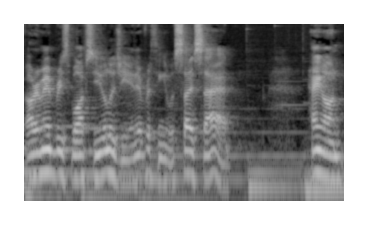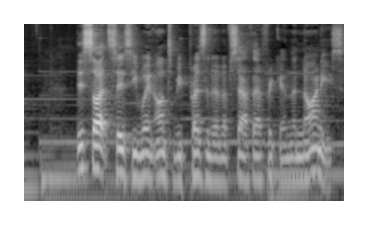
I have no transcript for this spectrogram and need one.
I remember his wife's eulogy and everything. It was so sad. Hang on. This site says he went on to be president of South Africa in the 90s.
